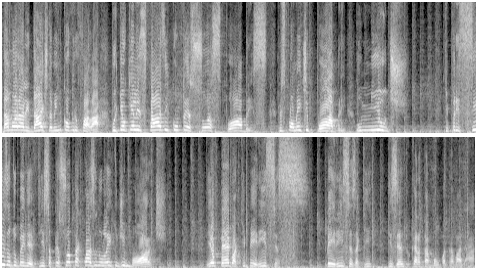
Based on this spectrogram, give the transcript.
Da moralidade também nunca ouviram falar, porque o que eles fazem com pessoas pobres, principalmente pobre, humilde, que precisa do benefício, a pessoa está quase no leito de morte. E eu pego aqui perícias, perícias aqui, dizendo que o cara tá bom para trabalhar.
